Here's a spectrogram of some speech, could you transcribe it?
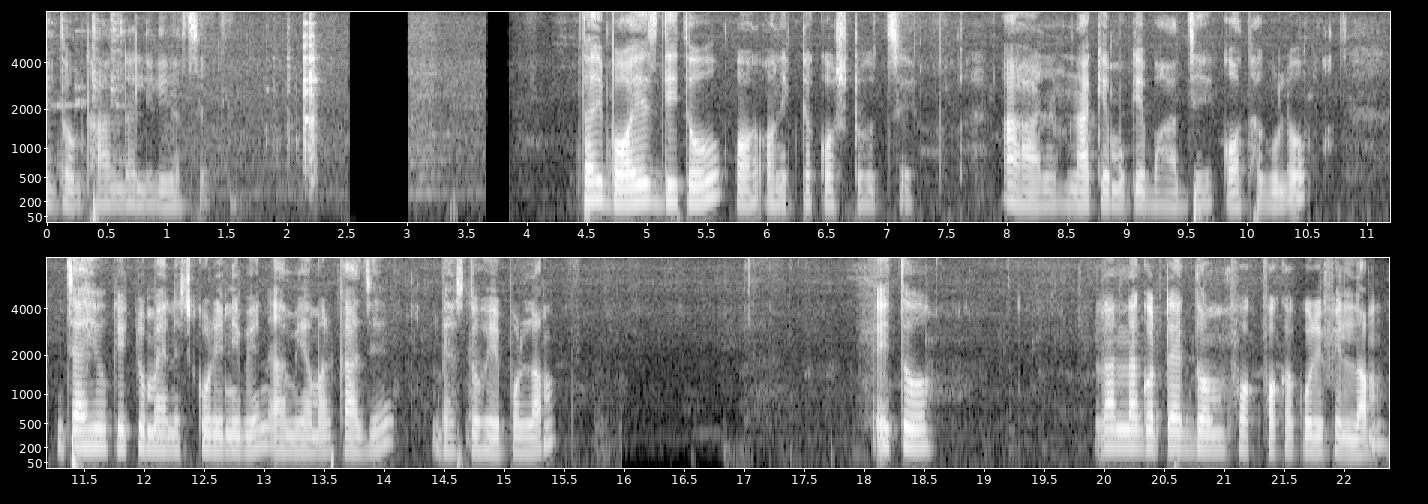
একদম ঠান্ডা লেগে গেছে। তাই বয়েস দিতেও অনেকটা কষ্ট হচ্ছে। আর নাকে মুখে বাজে কথাগুলো। যাই হোক, একটু ম্যানেজ করে নেবেন, আমি আমার কাজে ব্যস্ত হয়ে পড়লাম। এই তো, রান্নাঘরটা একদম ফকফকা করে ফেললাম।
